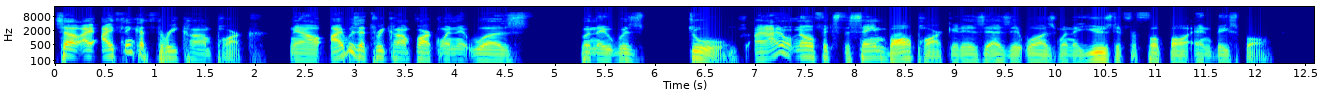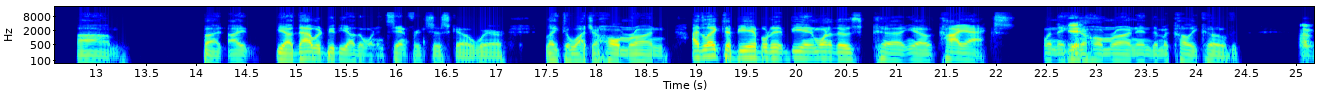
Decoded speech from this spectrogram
so I, I think a 3Com Park. Now I was at 3Com Park when it was when they was dual. And I don't know if it's the same ballpark it is as it was when they used it for football and baseball. Um, but I yeah, that would be the other one in San Francisco where like to watch a home run. I'd like to be able to be in one of those uh, you know kayaks when they hit yeah. a home run into McCovey Cove. I've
